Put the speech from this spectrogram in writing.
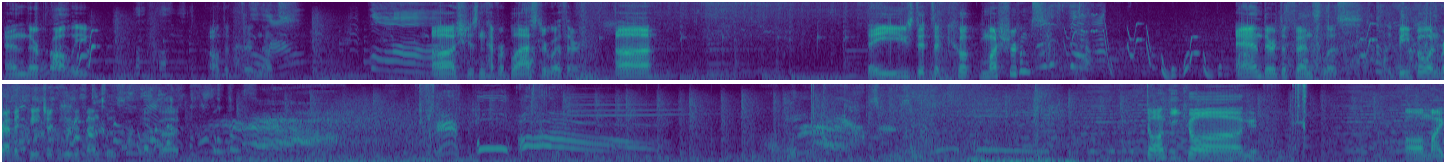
And they're probably Oh, they're, nuts. Uh, she doesn't have her blaster with her. Uh, they used it to cook mushrooms? And they're defenseless. Beep-0 and Rabbid Peach are completely defenseless. Oh god. Donkey Kong! Oh my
